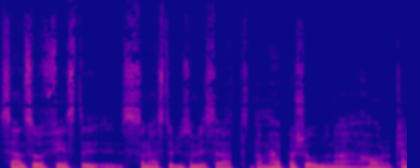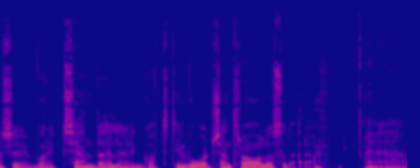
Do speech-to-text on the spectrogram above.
Sen så finns det sådana här studier som visar att de här personerna har kanske varit kända eller gått till en vårdcentral och sådär. Eh,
